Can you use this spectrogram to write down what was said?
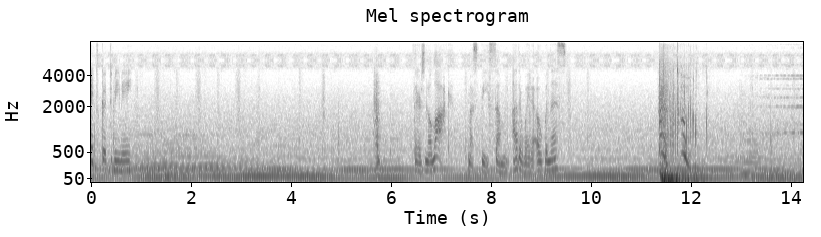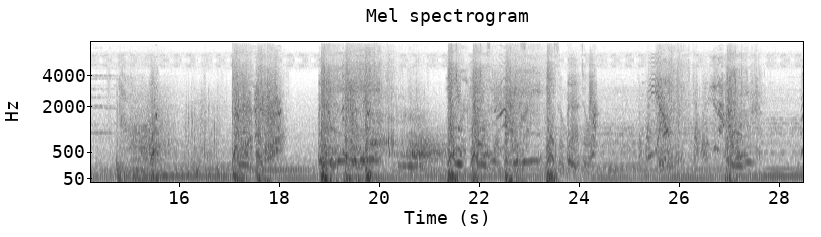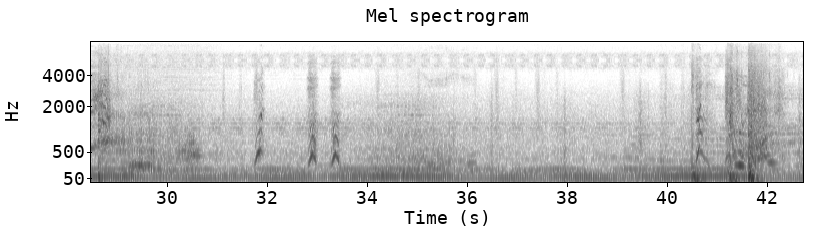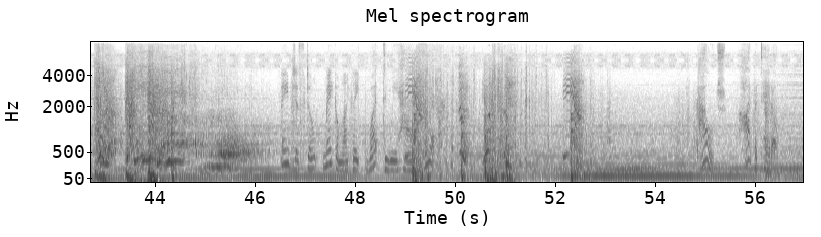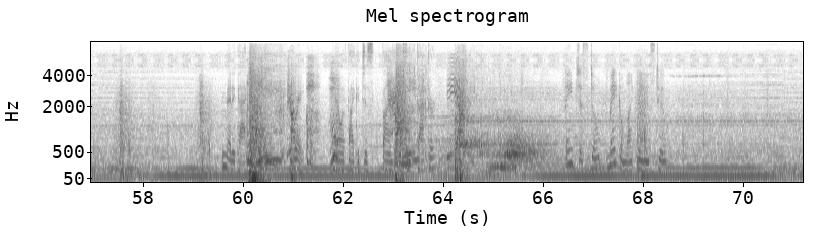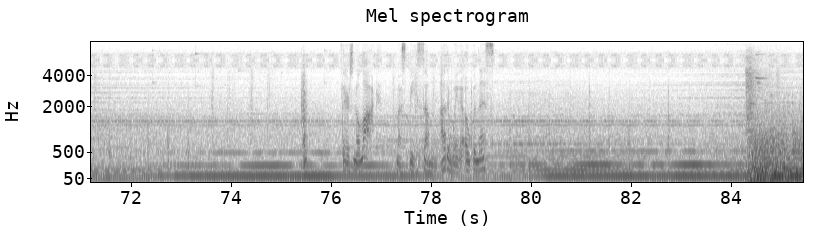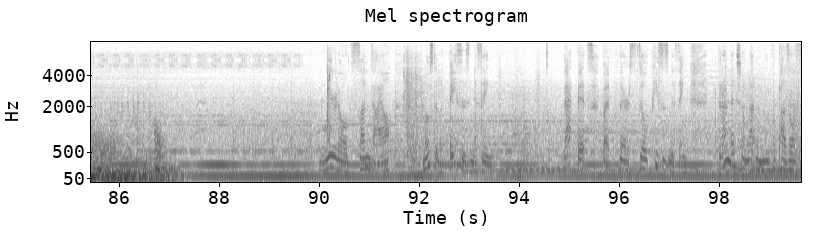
It's good to be me. There's no lock. Must be some other way to open this. Don't make them like they. What do we have here? Ouch! Hot potato. Medipack. Great. Now if I could just find a cute doctor. They just don't make them like they used to. There's no lock. Must be some other way to open this. Weird old sundial. Most of the face is missing. That fits, but there's still pieces missing. Did I mention I'm not in the mood for puzzles?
